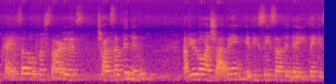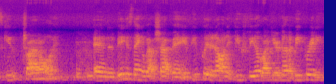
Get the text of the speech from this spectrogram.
Okay, so for starters, try something new. If you're going shopping, if you see something that you think is cute, try it on. Mm-hmm. And the biggest thing about shopping, if you put it on, if you feel like you're gonna be pretty,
